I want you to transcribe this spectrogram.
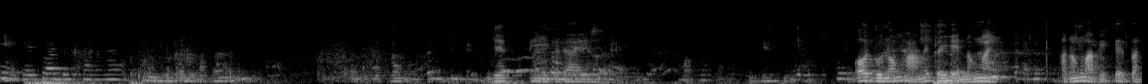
หญิงเพชร สวัสดีค่ะเรียกพี่ก็ได้นะอ๋อดูน้องหมาไม่เคยเห็นน้องใหม่ เอาน้องหมาไปเก็บก่อน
